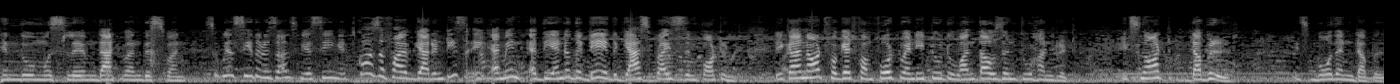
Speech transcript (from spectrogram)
Hindu, Muslim, that one, this one. So we'll see the results. We are seeing it. Of course, the five guarantees. I mean, at the end of the day, the gas price is important. We cannot forget from 422 to 1,200. It's not double. It's more than double.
